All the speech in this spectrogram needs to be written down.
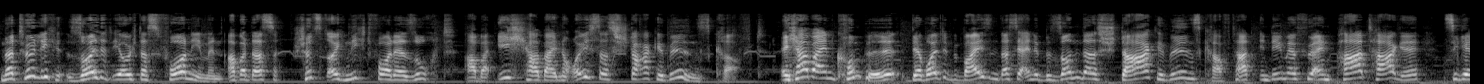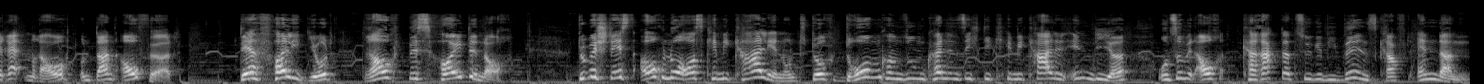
Natürlich solltet ihr euch das vornehmen, aber das schützt euch nicht vor der Sucht. Aber ich habe eine äußerst starke Willenskraft. Ich habe einen Kumpel, der wollte beweisen, dass er eine besonders starke Willenskraft hat, indem er für ein paar Tage Zigaretten raucht und dann aufhört. Der Vollidiot raucht bis heute noch. Du bestehst auch nur aus Chemikalien und durch Drogenkonsum können sich die Chemikalien in dir und somit auch Charakterzüge wie Willenskraft ändern.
